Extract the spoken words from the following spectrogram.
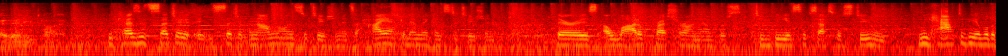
at any time. Because it's such a, it's such a phenomenal institution, it's a high academic institution, there is a lot of pressure on them for, to be a successful student. We have to be able to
